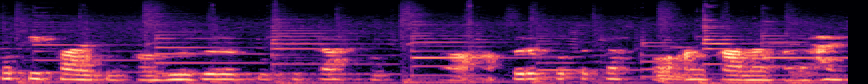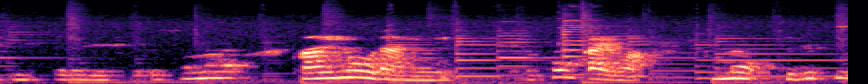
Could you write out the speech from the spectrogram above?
Spotify とか Google Podcast とか Apple Podcast、アンカーなんかで配信してるんですけど、その概要欄に、今回はその続き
